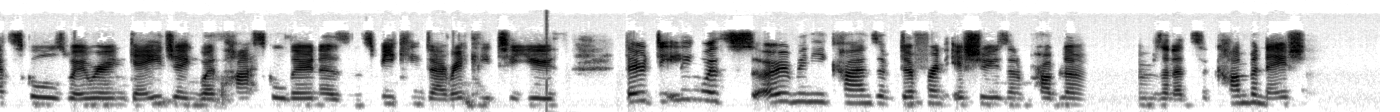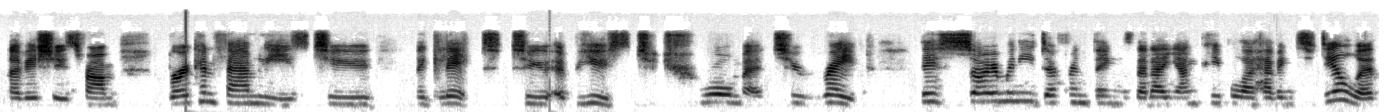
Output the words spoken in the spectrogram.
at schools where we're engaging with high school learners and speaking directly to youth, they're dealing with so many kinds of different issues and problems. And it's a combination of issues from broken families to neglect to abuse to trauma to rape there's so many different things that our young people are having to deal with,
